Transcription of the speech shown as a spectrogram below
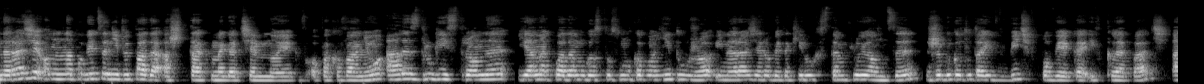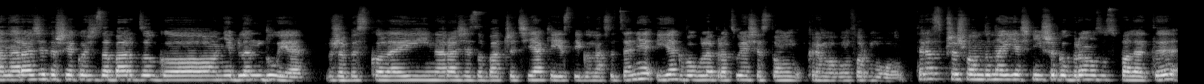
Na razie on na powiece nie wypada aż tak mega ciemno jak w opakowaniu, ale z drugiej strony ja nakładam go stosunkowo niedużo i na razie robię taki ruch stemplujący, żeby go tutaj wbić w powiekę i wklepać, a na razie też jakoś za bardzo go nie blenduję żeby z kolei na razie zobaczyć, jakie jest jego nasycenie i jak w ogóle pracuje się z tą kremową formułą. Teraz przeszłam do najjaśniejszego brązu z palety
